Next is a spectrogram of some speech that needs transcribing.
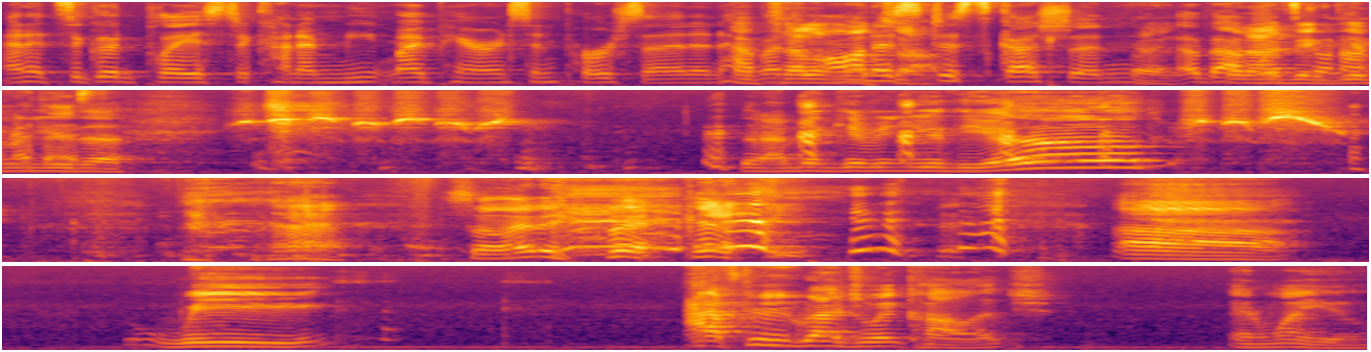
and it's a good place to kind of meet my parents in person and have an 'em what's honest discussion Right, about that I've been going on giving with you us. the that I've been giving you the old. so anyway, uh, we after you graduate college, NYU,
